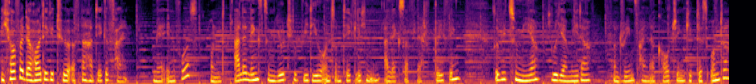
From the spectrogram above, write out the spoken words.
Ich hoffe, der heutige Türöffner hat dir gefallen. Mehr Infos und alle Links zum YouTube-Video und zum täglichen Alexa Flash Briefing sowie zu mir, Julia Meder von Dreamfinder Coaching gibt es unter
